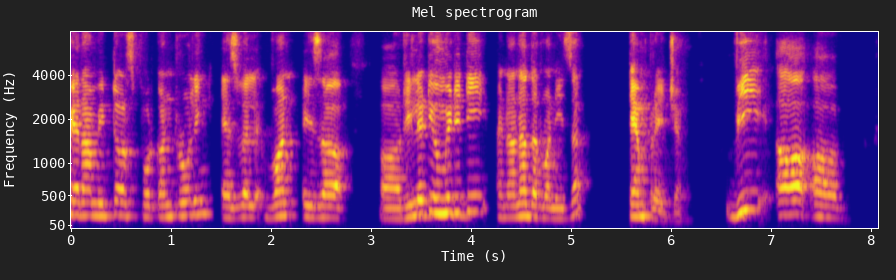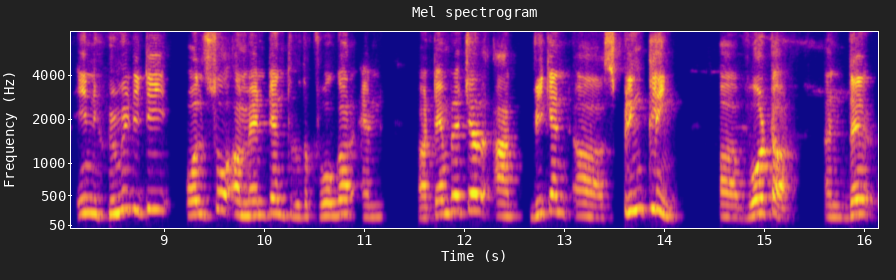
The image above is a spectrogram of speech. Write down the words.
parameters for controlling as well. One is a, a relative humidity and another one is a temperature. We uh, uh, in humidity also are maintained through the Fogger and uh, temperature. Uh, we can uh, sprinkling uh, water and the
